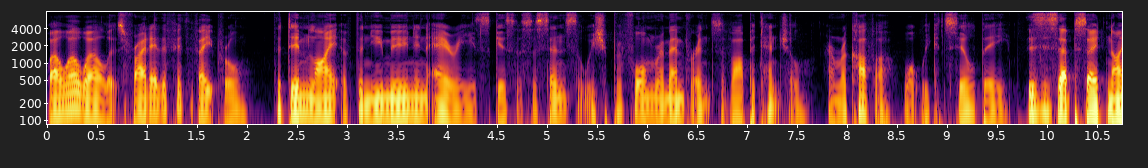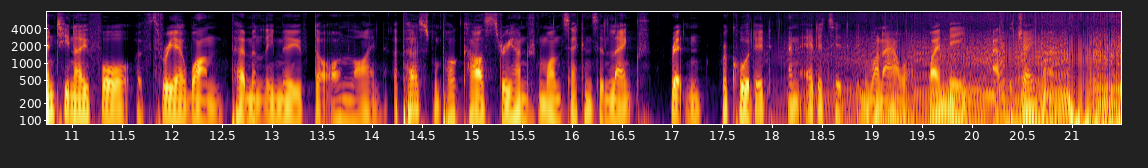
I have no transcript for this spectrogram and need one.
Well, well, well, it's Friday the 5th of April. The dim light of the new moon in Aries gives us a sense that we should perform remembrance of our potential and recover what we could still be. This is episode 1904 of 301 Permanently Moved Online, a personal podcast 301 seconds in length, written, recorded, and edited in one hour by me at the Jaymo.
